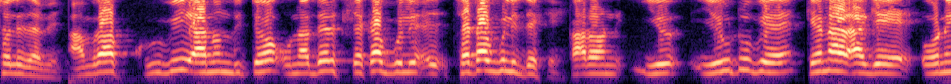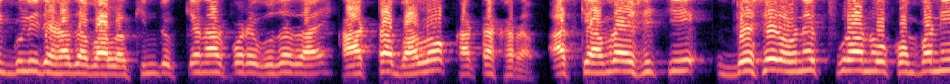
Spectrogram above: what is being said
চলে যাবে। আমরা খুবই আনন্দিত ওনাদের চেক আপ গুলি সেট গুলি দেখে। কারণ ইউটিউবে কেনার আগে অনেকগুলি দেখা যায় ভালো, কিন্তু কেনার পরে বোঝা যায় কাঠটা ভালো কাঠটা খারাপ। আজকে আমরা এসেছি দেশের অনেক পুরানো কোম্পানি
